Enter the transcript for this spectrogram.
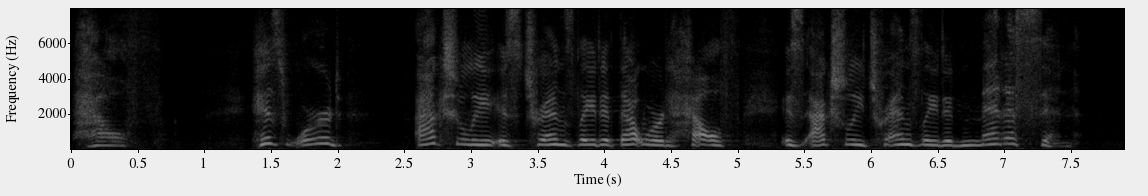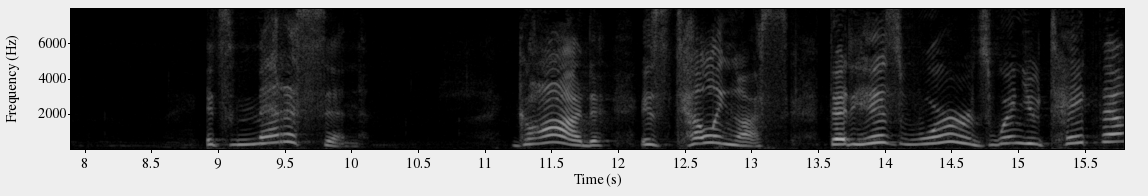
health. His word actually is translated, that word health is actually translated medicine. It's medicine. God is telling us that His words, when you take them,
